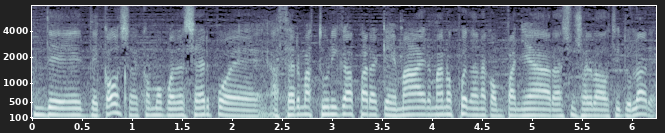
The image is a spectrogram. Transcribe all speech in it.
de, cosas, como puede ser pues hacer más túnicas para que más hermanos puedan acompañar a sus sagrados titulares.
